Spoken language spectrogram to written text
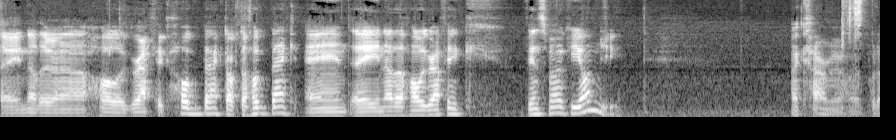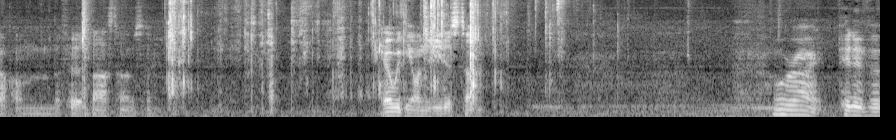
another uh, holographic Hogback, Dr. Hogback, and another holographic Vinsmoke Yonji. I can't remember what I put up on the first last time, so. Go with Yonji this time. Alright, bit of a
